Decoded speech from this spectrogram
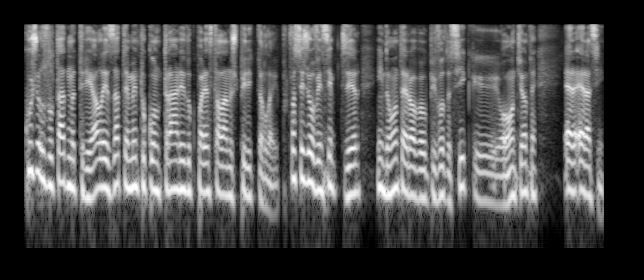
cujo resultado material é exatamente o contrário do que parece estar lá no espírito da lei. Porque vocês ouvem sempre dizer, ainda ontem era o pivô da SIC, ou ontem, ontem, era, era assim,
